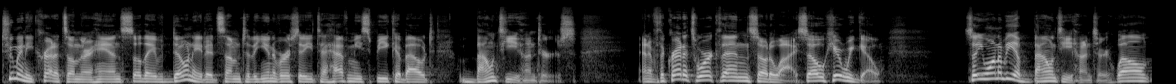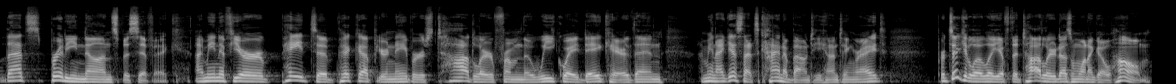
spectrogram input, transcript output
too many credits on their hands, so they've donated some to the university to have me speak about bounty hunters. And if the credits work, then so do I. So here we go. So, you want to be a bounty hunter? Well, that's pretty non specific. I mean, if you're paid to pick up your neighbor's toddler from the Weequay daycare, then, I mean, I guess that's kind of bounty hunting, right? Particularly if the toddler doesn't want to go home.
